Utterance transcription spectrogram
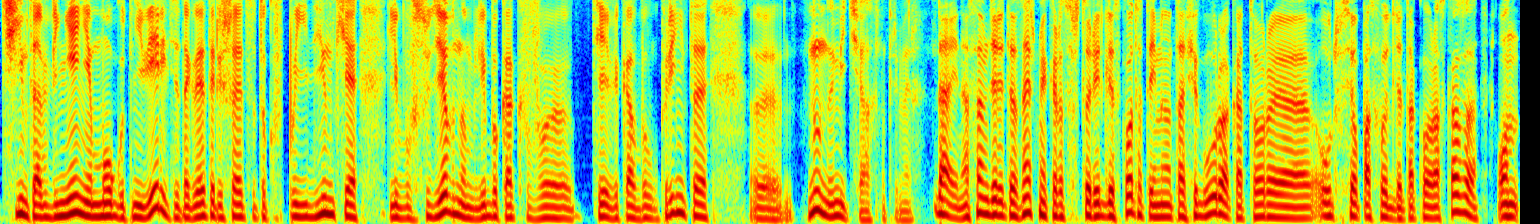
чьим-то обвинениям могут не верить, и тогда это решается только в поединке, либо в судебном, либо как в те века было принято, э, ну, на мечах, например. Да, и на самом деле, ты знаешь, мне кажется, что Ридли Скотт — это именно та фигура, которая лучше всего подходит для такого рассказа. Он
